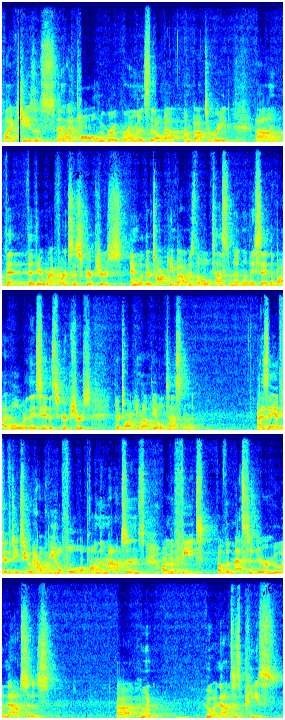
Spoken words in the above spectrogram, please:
like Jesus and like Paul, who wrote Romans that I'm about, I'm about to read, um, that, that they reference the scriptures, and what they're talking about is the Old Testament. When they say the Bible or they say the scriptures, they're talking about the Old Testament. Isaiah 52 How beautiful upon the mountains are the feet of the messenger who announces, uh, who, who announces peace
